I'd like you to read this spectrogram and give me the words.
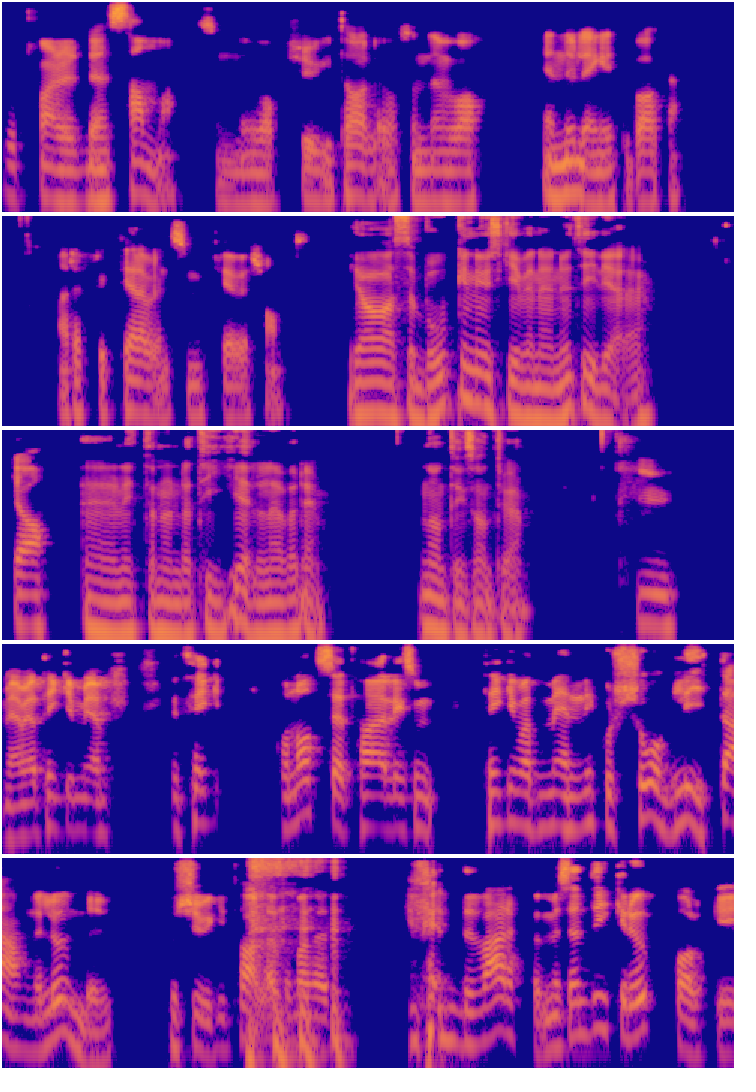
fortfarande densamma som den var på 20-talet och som den var ännu längre tillbaka. Man reflekterar väl inte så mycket över sånt. Ja, alltså boken är ju skriven ännu tidigare. Ja. Eh, 1910 eller när var det? Någonting sånt tror jag. Mm. Men jag tänker mer, jag tänker, på något sätt har jag liksom, tänker mig att människor såg lite annorlunda ut på 20-talet. Att de hade- jag vet inte varför, men sen dyker det upp folk i,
